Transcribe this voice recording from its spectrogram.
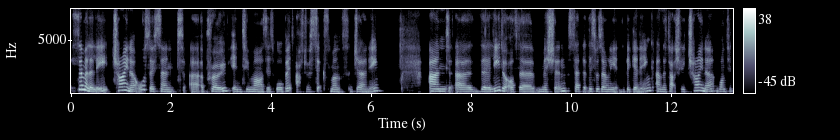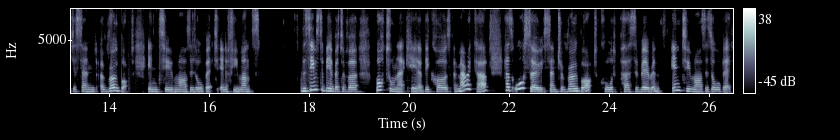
Similarly, China also sent uh, a probe into Mars's orbit after a six month journey. And uh, the leader of the mission said that this was only at the beginning and that actually China wanted to send a robot into Mars's orbit in a few months. There seems to be a bit of a bottleneck here because America has also sent a robot called Perseverance into Mars's orbit,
